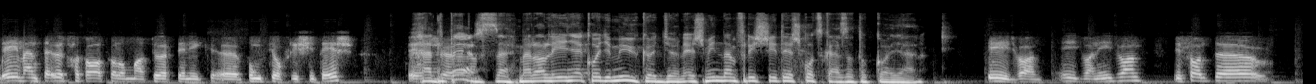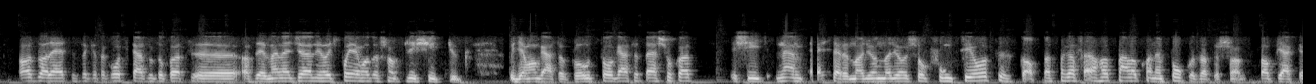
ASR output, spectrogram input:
évente 5-6 alkalommal történik funkciófrissítés. Hát és, persze, mert a lényeg, hogy működjön, és minden frissítés kockázatokkal jár. Így van, így van, így van. Viszont azzal lehet ezeket a kockázatokat azért menedzselni, hogy folyamatosan frissítjük ugye magát a cloud szolgáltatásokat, és így nem egyszerre nagyon-nagyon sok funkciót kapnak meg a felhasználók, hanem fokozatosan kapják,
